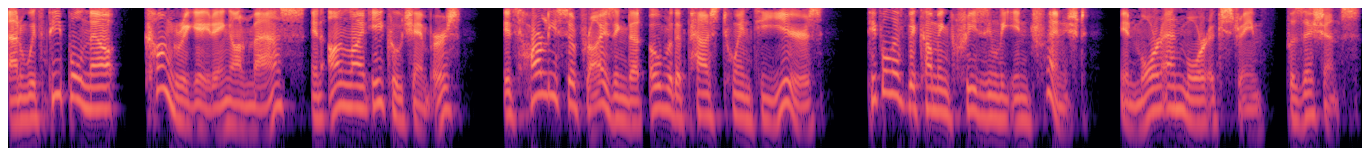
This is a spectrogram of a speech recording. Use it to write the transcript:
And with people now congregating en masse in online echo chambers, it's hardly surprising that over the past 20 years, people have become increasingly entrenched in more and more extreme positions.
